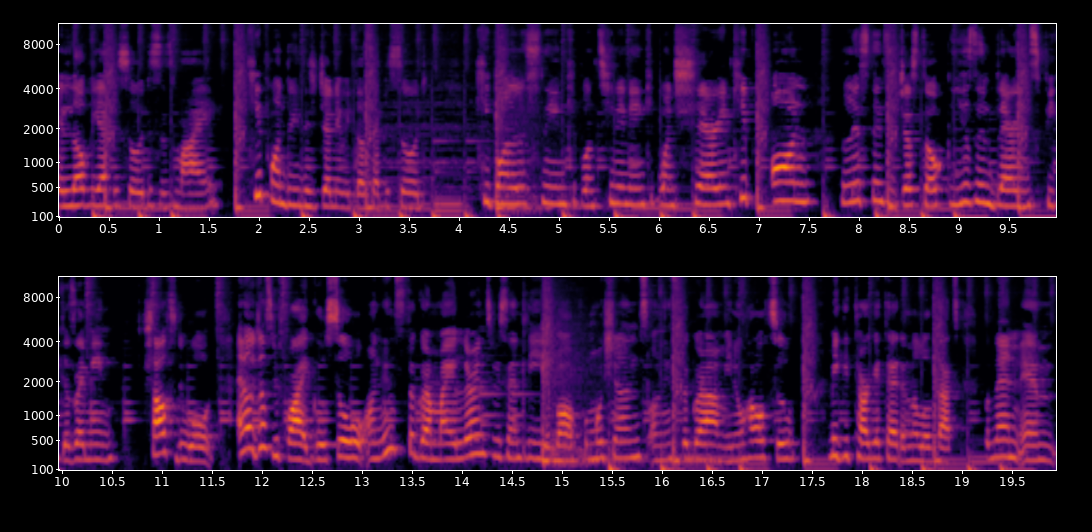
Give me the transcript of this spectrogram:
I love you episode. This is my keep on doing this journey with us episode. Keep on listening, keep on tuning in, keep on sharing, keep on listening to Just Talk using blaring speakers. I mean, shout to the world. And know just before I go, so on Instagram, I learned recently about promotions on Instagram, you know, how to make it targeted and all of that. But then um,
